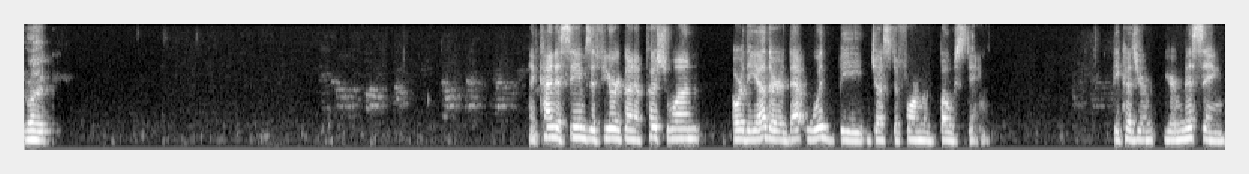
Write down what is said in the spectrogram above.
Right. It kind of seems if you're going to push one or the other, that would be just a form of boasting because you're you're missing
